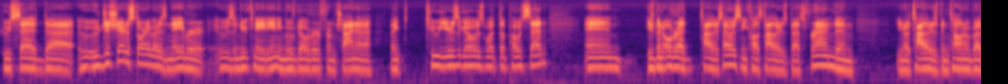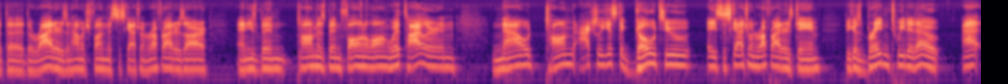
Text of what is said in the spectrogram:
who said uh, who, who just shared a story about his neighbor who was a new Canadian. He moved over from China, I think two years ago is what the post said, and he's been over at Tyler's house and he calls Tyler his best friend and you know, Tyler has been telling him about the the riders and how much fun the Saskatchewan Roughriders are, and he's been Tom has been following along with Tyler, and now Tom actually gets to go to a Saskatchewan Roughriders game because Braden tweeted out at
